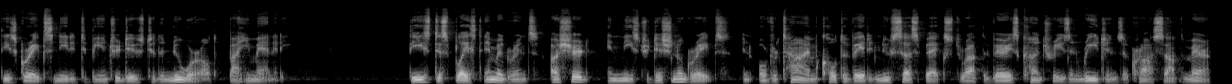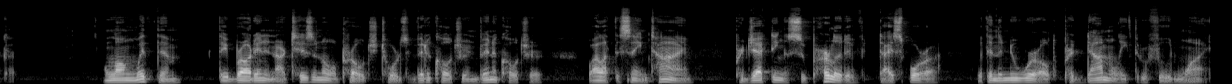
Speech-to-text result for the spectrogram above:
these grapes needed to be introduced to the New World by humanity. These displaced immigrants ushered in these traditional grapes and over time cultivated new suspects throughout the various countries and regions across South America. Along with them, they brought in an artisanal approach towards viticulture and viniculture, while at the same time projecting a superlative diaspora within the New World predominantly through food and wine.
